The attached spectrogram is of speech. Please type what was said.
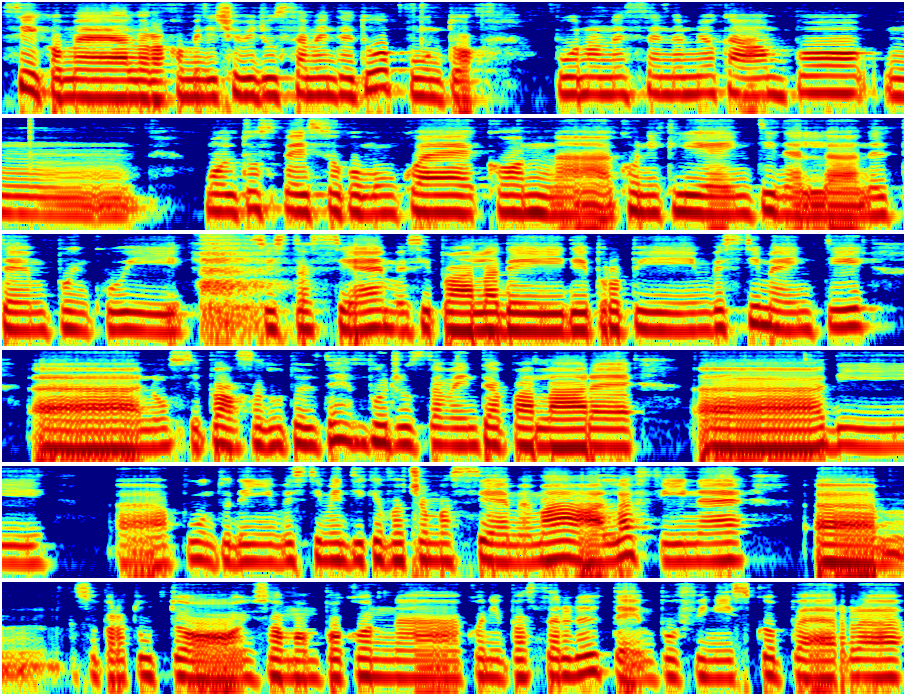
Sì, come, allora, come dicevi giustamente tu, appunto, pur non essendo il mio campo, mh, molto spesso comunque con, con i clienti nel, nel, tempo in cui si sta assieme, si parla dei, dei propri investimenti, eh, non si passa tutto il tempo giustamente a parlare eh, di, eh, appunto degli investimenti che facciamo assieme, ma alla fine ehm, soprattutto insomma un po' con, con, il passare del tempo, finisco per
